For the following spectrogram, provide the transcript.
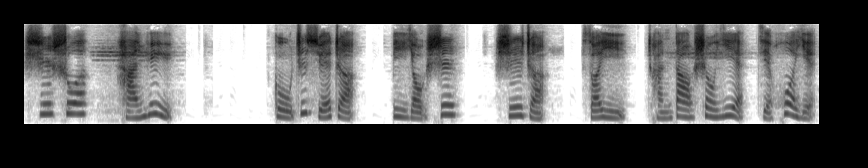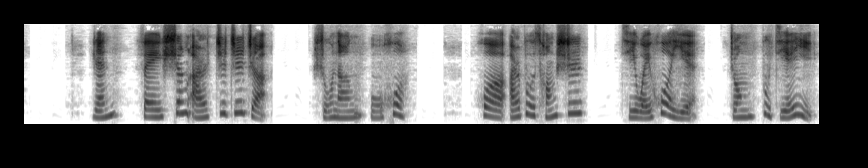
诗说韩愈。古之学者必有师，师者，所以传道授业解惑也。人非生而知之者，孰能无惑？惑而不从师，其为惑也，终不解矣。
